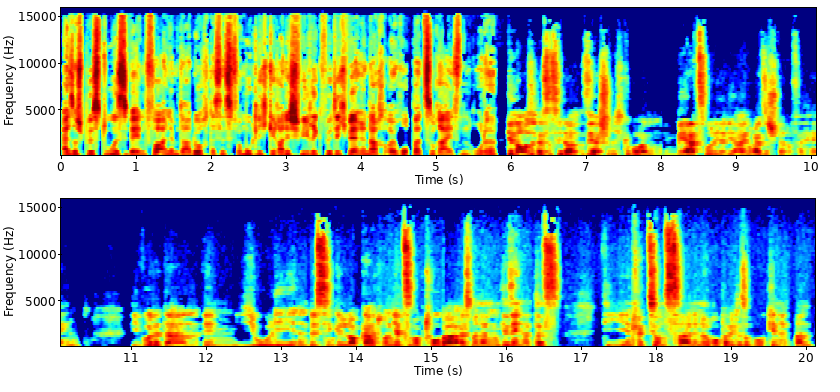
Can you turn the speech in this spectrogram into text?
Also spürst du es, wenn, vor allem dadurch, dass es vermutlich gerade schwierig für dich wäre, nach Europa zu reisen, oder? Genau, also das ist wieder sehr schwierig geworden. Im März wurde ja die Einreisesperre verhängt. Die wurde dann im Juli ein bisschen gelockert und jetzt im Oktober, als man dann gesehen hat, dass die Infektionszahlen in Europa wieder so hoch gehen, hat man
